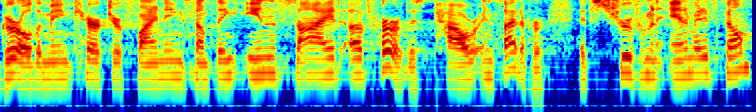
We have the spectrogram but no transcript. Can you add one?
girl, the main character, finding something inside of her, this power inside of her. It's true from an animated film.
